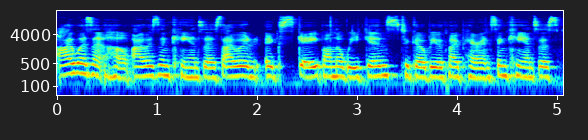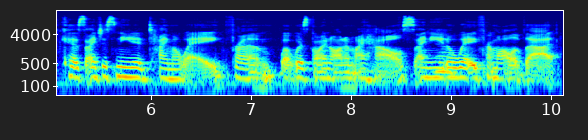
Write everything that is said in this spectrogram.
I wasn't home. I was in Kansas. I would escape on the weekends to go be with my parents in Kansas because I just needed time away from what was going on in my house. I needed away from all of that.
